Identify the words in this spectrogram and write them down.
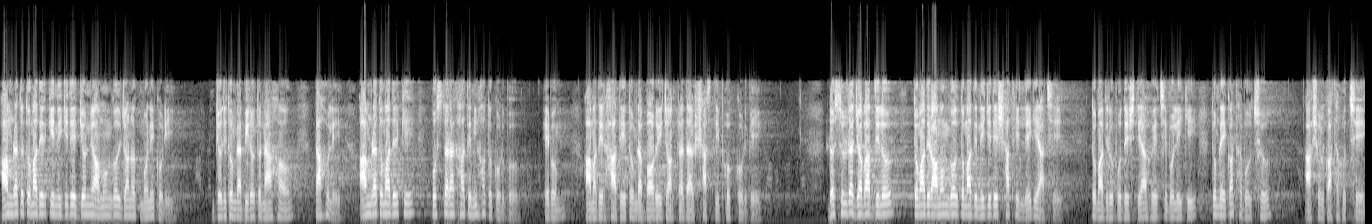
আমরা তো তোমাদেরকে নিজেদের জন্য অমঙ্গলজনক মনে করি। যদি তোমরা বিরত না হও, তাহলে আমরা তোমাদেরকে পোস্তারাঘাতে নিহত করব এবং আমাদের হাতে তোমরা বড়ই যন্ত্রণাদায়ক শাস্তি ভোগ করবে। রসুলরা জবাব দিল, তোমাদের অমঙ্গল তোমাদের নিজেদের সাথে লেগে আছে। তোমাদের উপদেশ দেয়া হয়েছে বলেই কি তোমরা কথা বলছো? আসল কথা হচ্ছে,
